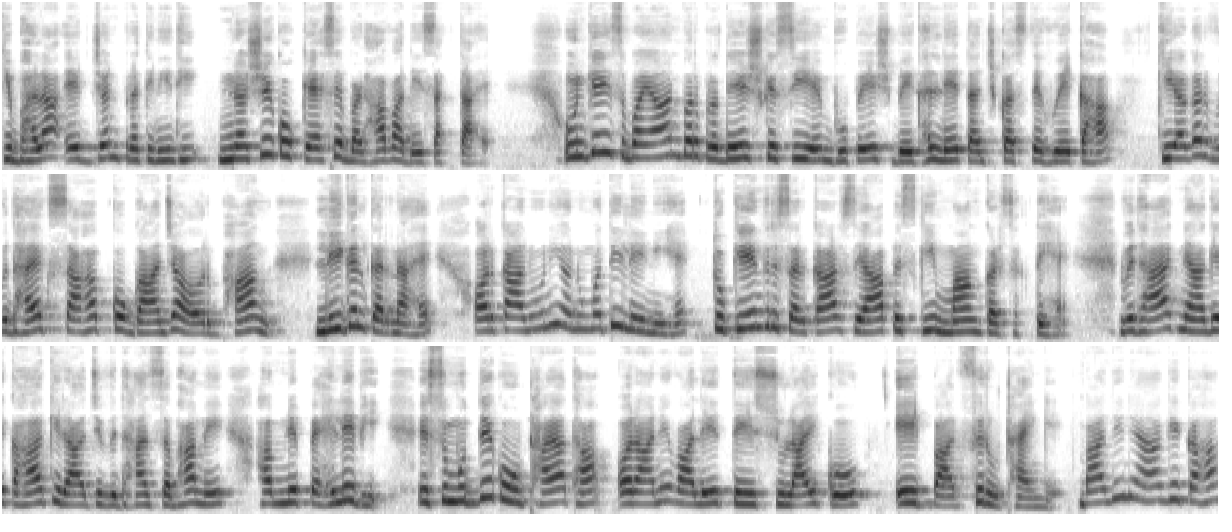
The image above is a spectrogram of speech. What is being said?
कि भला एक जनप्रतिनिधि नशे को कैसे बढ़ावा दे सकता है। उनके इस बयान पर प्रदेश के सीएम भूपेश बेघल ने तंज कसते हुए कहा कि अगर विधायक साहब को गांजा और भाँग लीगल करना है और कानूनी अनुमति लेनी है तो केंद्र सरकार से आप इसकी मांग कर सकते हैं। विधायक ने आगे कहा कि राज्य विधानसभा में हमने पहले भी इस मुद्दे को उठाया था और आने वाले तेईस जुलाई को एक बार फिर उठाएँगे। बादी ने आगे कहा,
